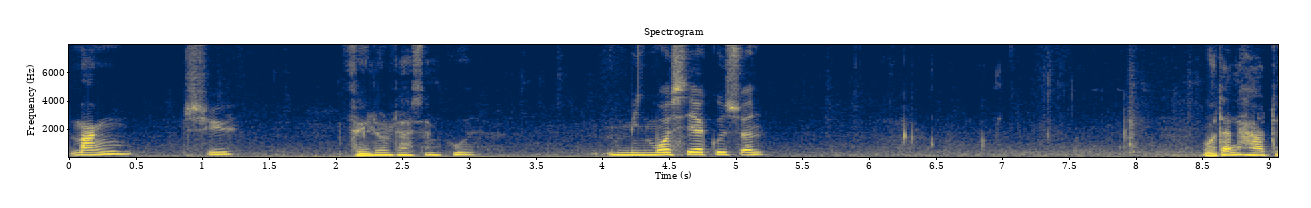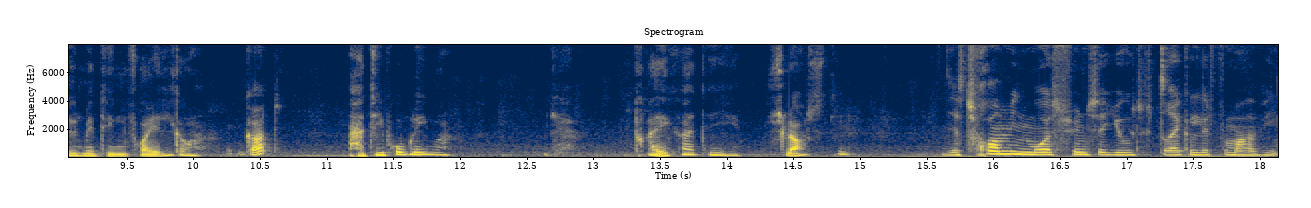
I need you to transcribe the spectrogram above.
mange syge. Føler du dig som Gud? Min mor siger, er Guds søn. Hvordan har du det med dine forældre? Godt. Har de problemer? Drikker de? Slås de? Jeg tror, min mor synes, at Josef drikker lidt for meget vin.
